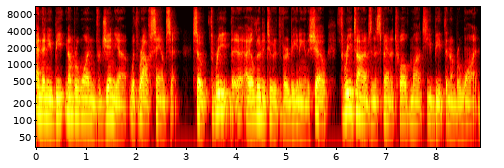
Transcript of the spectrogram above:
and then you beat number one Virginia with Ralph Sampson. So three, I alluded to it at the very beginning of the show, three times in the span of 12 months, you beat the number one.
